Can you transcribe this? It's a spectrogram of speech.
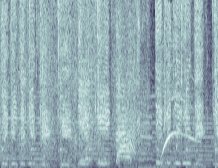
tiki tiki tiki tiki tac, tiki tiki tiki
